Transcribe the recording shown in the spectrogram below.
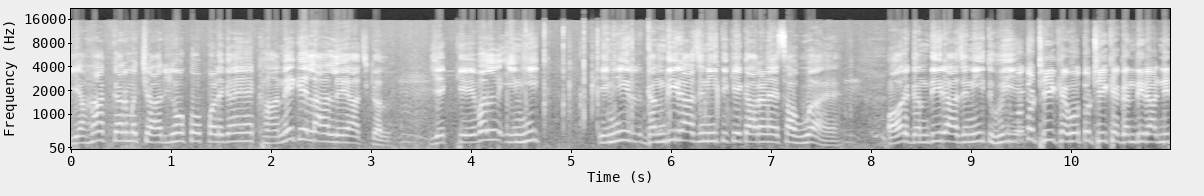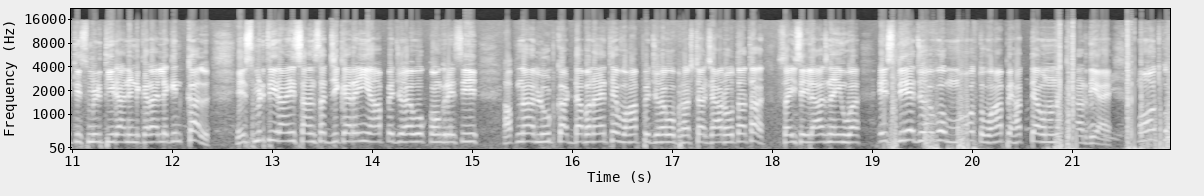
यहाँ कर्मचारियों को पड़ गए हैं खाने के लाले आजकल। ये केवल इन्हीं इन्हीं गंदी राजनीति के कारण ऐसा हुआ है। और गंदी राजनीति हुई वो तो ठीक है, वो तो ठीक है, गंदी राजनीति स्मृति ईरानी ने कराई, लेकिन कल स्मृति ईरानी सांसद जी कह रही यहाँ पे जो है वो कांग्रेसी अपना लूट का अड्डा बनाए थे, वहाँ पे जो है वो भ्रष्टाचार होता था, सही से इलाज नहीं हुआ। इसलिए जो है वो मौत वहाँ पे हत्या उन्होंने करार दिया है। मौत को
